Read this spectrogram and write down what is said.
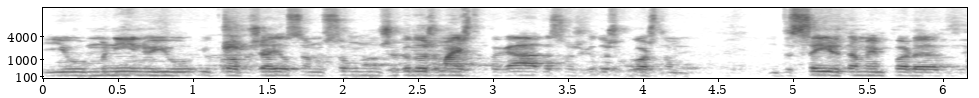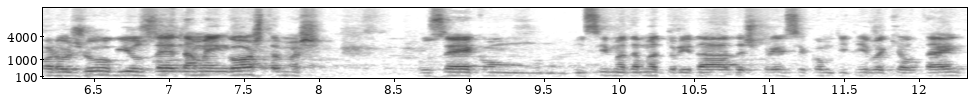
E o menino e o, e o próprio Jair são, são jogadores mais de pegada, são jogadores que gostam de sair também para, para o jogo. E o Zé também gosta, mas o Zé, com, em cima da maturidade, da experiência competitiva que ele tem,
